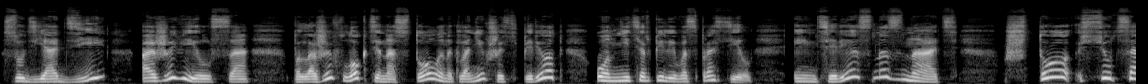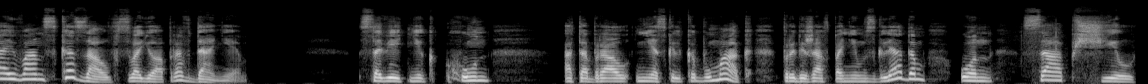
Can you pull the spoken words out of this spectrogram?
Судья Ди оживился. Положив локти на стол и наклонившись вперед, он нетерпеливо спросил, «Интересно знать, что Сю Цай Ван сказал в свое оправдание?» Советник Хун отобрал несколько бумаг. Пробежав по ним взглядом, он сообщил,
